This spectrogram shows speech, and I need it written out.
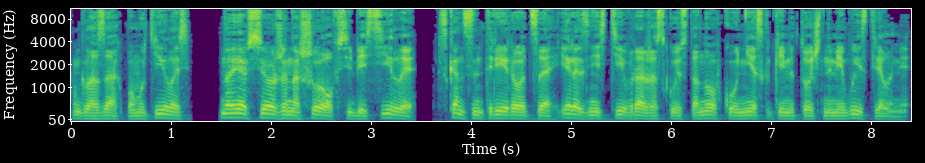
в глазах помутилось, но я все же нашел в себе силы сконцентрироваться и разнести вражескую установку несколькими точными выстрелами.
